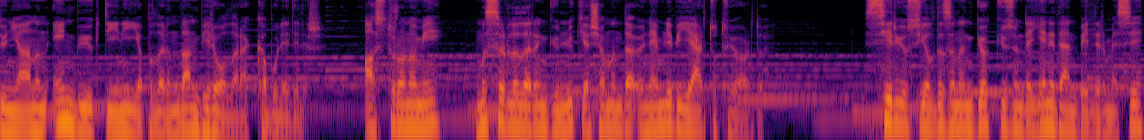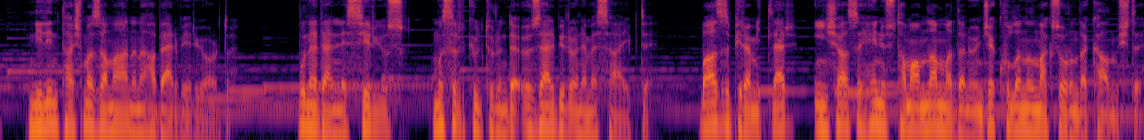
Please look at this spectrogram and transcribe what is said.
dünyanın en büyük dini yapılarından biri olarak kabul edilir. Astronomi, Mısırlıların günlük yaşamında önemli bir yer tutuyordu. Sirius yıldızının gökyüzünde yeniden belirmesi, Nil'in taşma zamanını haber veriyordu. Bu nedenle Sirius, Mısır kültüründe özel bir öneme sahipti. Bazı piramitler, inşası henüz tamamlanmadan önce kullanılmak zorunda kalmıştı.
